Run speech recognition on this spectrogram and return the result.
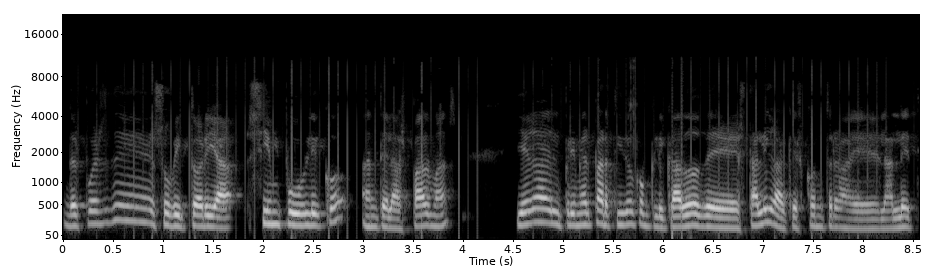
Después de su victoria sin público ante Las Palmas, llega el primer partido complicado de esta liga, que es contra el Atleti.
